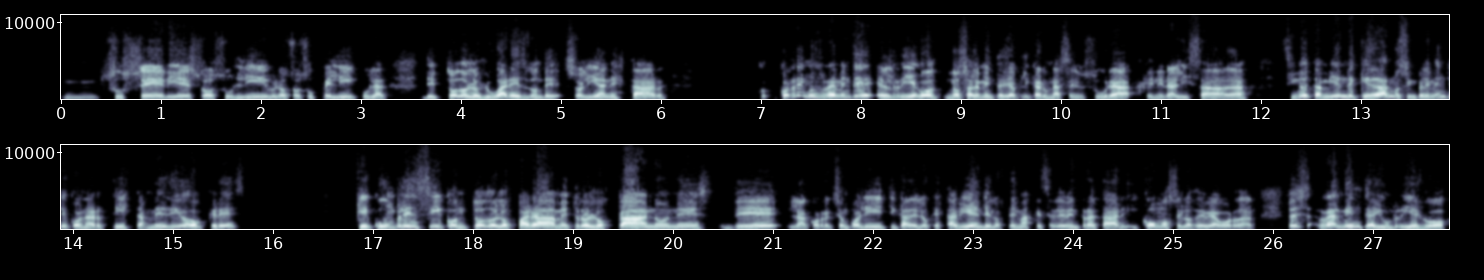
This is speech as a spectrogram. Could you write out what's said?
mm, sus series o sus libros o sus películas, de todos los lugares donde solían estar, corremos realmente el riesgo no solamente de aplicar una censura generalizada, sino también de quedarnos simplemente con artistas mediocres que cumplen sí con todos los parámetros, los cánones de la corrección política, de lo que está bien, de los temas que se deben tratar y cómo se los debe abordar. Entonces, realmente hay un riesgo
